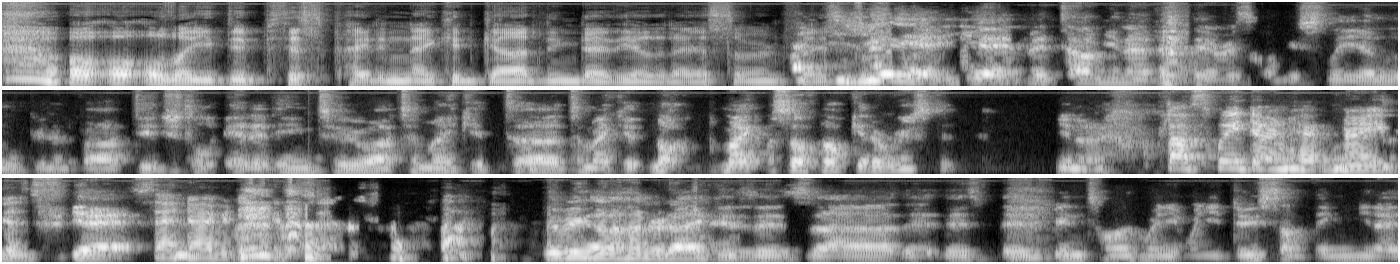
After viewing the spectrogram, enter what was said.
Although you did participate in Naked Gardening Day the other day, I saw on Facebook. Yeah, yeah, but um, you know, there is obviously a little bit of uh, digital editing to uh, to make it uh, to make it not make myself not get arrested. You know. Plus, we don't have neighbours. Yeah. So nobody gets Living on 100 acres is uh, there's there's been times when you when you do something, you know,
